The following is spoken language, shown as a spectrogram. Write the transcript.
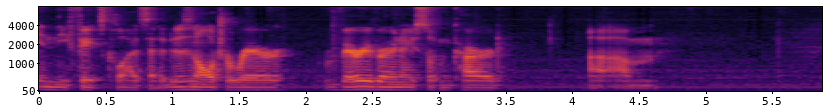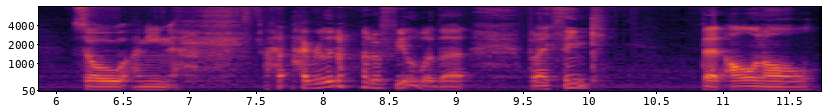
in the Fates Collide set. It is an ultra rare, very very nice looking card. Um, so I mean. I really don't know how to feel about that. But I think that all in all,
